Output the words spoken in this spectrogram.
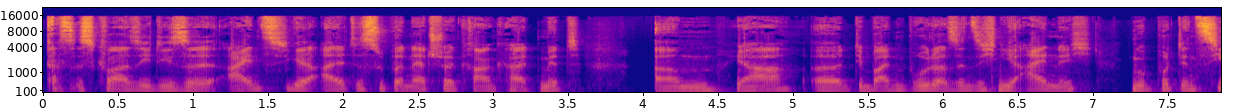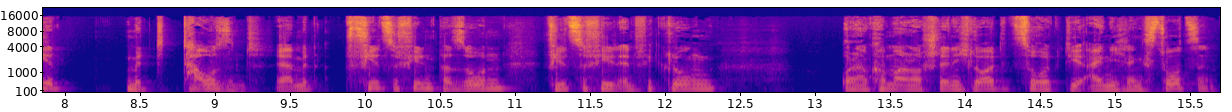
das ist quasi diese einzige alte Supernatural-Krankheit mit, ähm, ja, äh, die beiden Brüder sind sich nie einig, nur potenziert mit tausend, ja, mit viel zu vielen Personen, viel zu vielen Entwicklungen. Und dann kommen auch noch ständig Leute zurück, die eigentlich längst tot sind.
